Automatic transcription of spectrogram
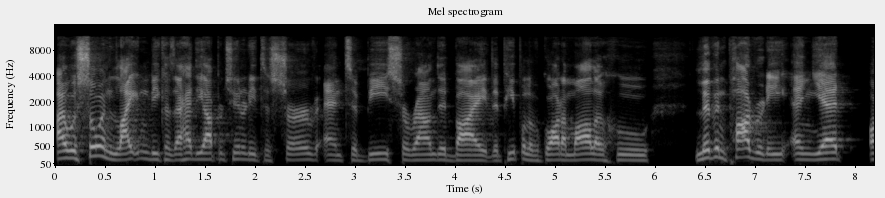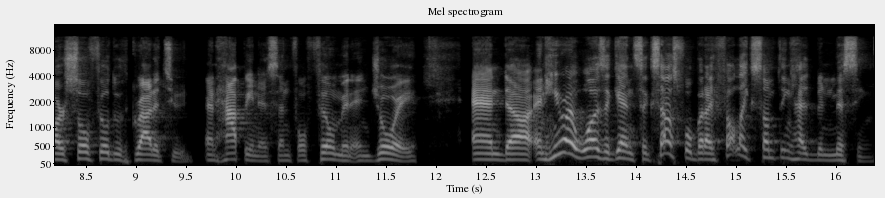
I was so enlightened because I had the opportunity to serve and to be surrounded by the people of Guatemala who live in poverty and yet are so filled with gratitude and happiness and fulfillment and joy. And uh, and here I was again successful, but I felt like something had been missing.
